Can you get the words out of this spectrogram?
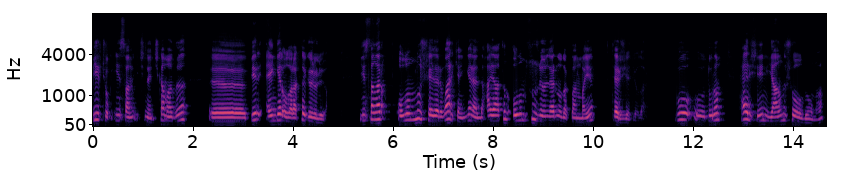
birçok insanın içinden çıkamadığı e, bir engel olarak da görülüyor. İnsanlar olumlu şeyleri varken genelde hayatın olumsuz yönlerine odaklanmayı tercih ediyorlar. Bu e, durum her şeyin yanlış olduğunu,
